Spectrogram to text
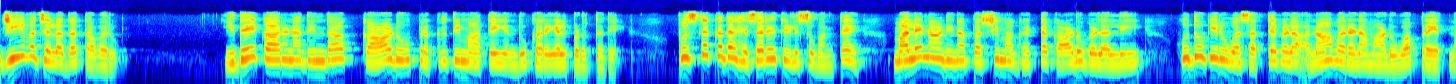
ಜೀವಜಲದ ತವರು. ಇದೇ ಕಾರಣದಿಂದ ಕಾಡು ಪ್ರಕೃತಿ ಮಾತೆ ಎಂದು ಕರೆಯಲ್ಪಡುತ್ತದೆ. ಪುಸ್ತಕದ ಹೆಸರೇ ತಿಳಿಸುವಂತೆ, ಮಲೆನಾಡಿನ ಪಶ್ಚಿಮ ಘಟ್ಟ ಕಾಡುಗಳಲ್ಲಿ ಹುದುಗಿರುವ ಸತ್ಯಗಳ ಅನಾವರಣ ಮಾಡುವ ಪ್ರಯತ್ನ.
